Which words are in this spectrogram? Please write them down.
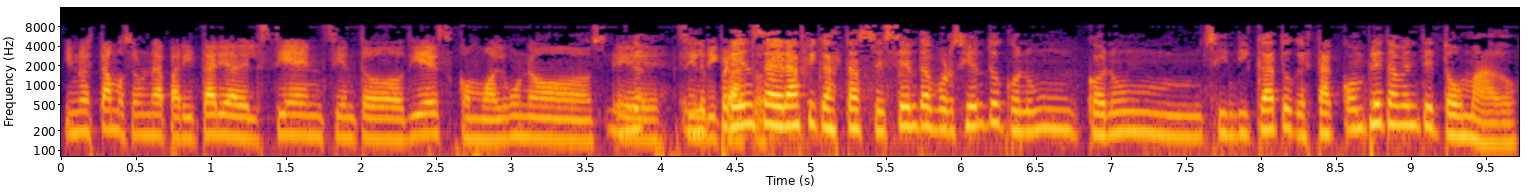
y no estamos en una paritaria del 100, 110 como algunos eh, no, sindicatos. La prensa gráfica está 60% con un con un sindicato que está completamente tomado,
